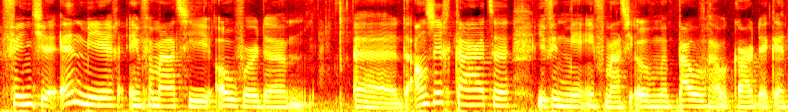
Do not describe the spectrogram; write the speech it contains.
vind je en meer informatie over de uh, de aanzichtkaarten. Je vindt meer informatie over mijn Powervrouwen card deck. En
